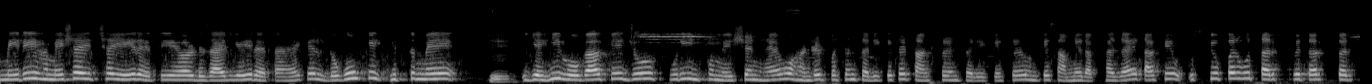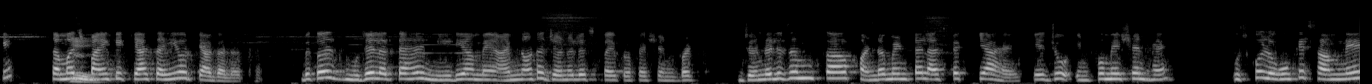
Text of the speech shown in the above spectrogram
मेरी हमेशा इच्छा यही रहती है और डिज़ायर यही रहता है कि लोगों के हित में हम्म। यही होगा कि जो पूरी इंफॉर्मेशन है वो हंड्रेड परसेंट तरीके से ट्रांसपेरेंट तरीके से उनके सामने रखा जाए ताकि उसके ऊपर वो तर्क वितर्क करके समझ हम्म। पाए कि क्या सही और क्या गलत है बिकॉज़ मुझे लगता है मीडिया में I am not a journalist by profession but journalism का फंडामेंटल एस्पेक्ट क्या है कि जो इंफॉर्मेशन है उसको लोगों के सामने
